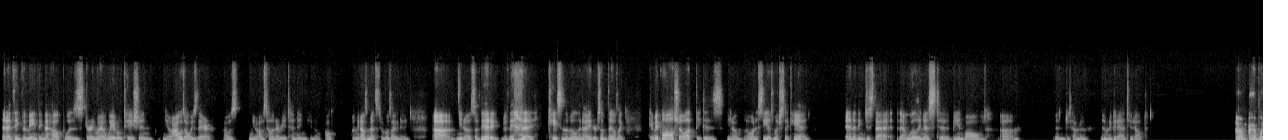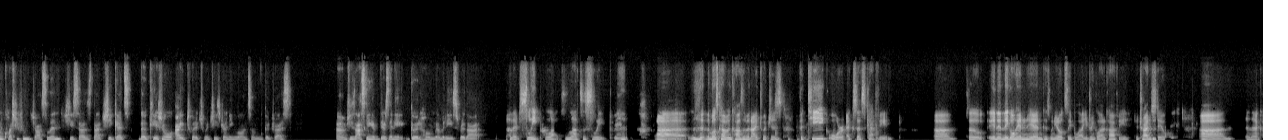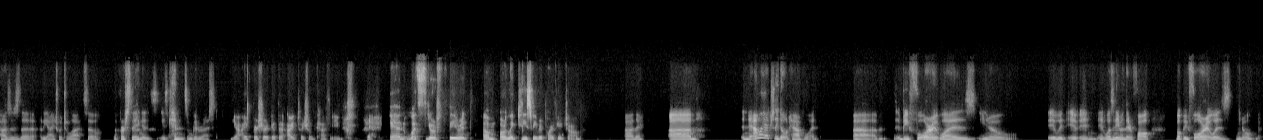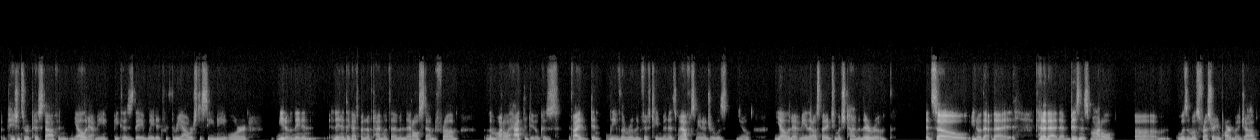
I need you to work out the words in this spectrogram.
And I think the main thing that helped was during my away rotation, you know, I was always there. I was, you know, I was telling every attending, you know, I'll, I mean, I was a med student. What was I doing? Um, you know, so if they had a, if they had a case in the middle of the night or something, I was like, give me a call. I'll show up because, you know, I want to see as much as I can. And I think just that, that willingness to be involved um, and just having a, having a good attitude helped. Um, I have one question from Jocelyn. She says that she gets the occasional eye twitch when she's running low on some good rest. Um, she's asking if there's any good home remedies for that. Sleep, lots and lots of sleep. uh, the most common cause of an eye twitch is fatigue or excess caffeine. Um, so, and then they go hand in hand because when you don't sleep a lot, you drink a lot of coffee to try to stay awake. Um, and that causes the, the eye twitch a lot. So, the first thing is is getting some good rest. Yeah, I for sure get the eye twitch from caffeine. Yeah. and what's your favorite um or like least favorite part of your job? Uh, there. Um, now I actually don't have one. Um, before it was, you know, it would it, it, it wasn't even their fault. But before it was, you know, patients who were pissed off and yelling at me because they waited for three hours to see me, or, you know, they didn't they didn't think I spent enough time with them. And that all stemmed from the model I had to do. Because if I didn't leave the room in 15 minutes, my office manager was, you know, yelling at me that I was spending too much time in their room. And so, you know, that, that kind of that, that business model um, was the most frustrating part of my job.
